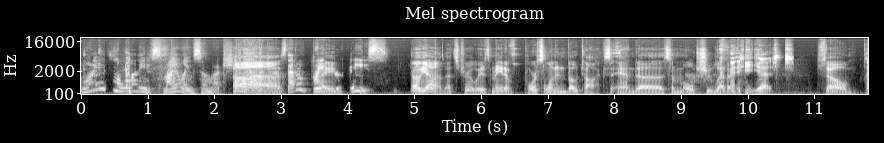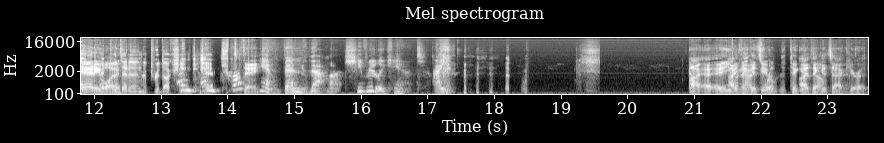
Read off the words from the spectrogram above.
Why is Melania smiling so much? She Ah, never does. That'll break I- her face. Oh yeah, that's true. It's made of porcelain and Botox and uh, some old shoe leather. yes. So I- anyway, I put that in the production And, kit. and Trump Thank can't thank bend you. that much. He really can't. I I I, Yeah, I think it's able to take I think it's accurate,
